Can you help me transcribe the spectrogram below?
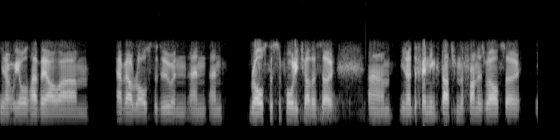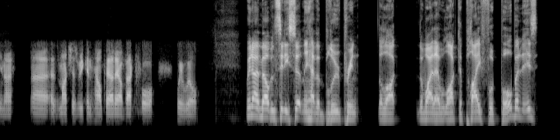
you know, we all have our have our roles to do and, and, and roles to support each other. So, um, you know, defending starts from the front as well. So, you know, uh, as much as we can help out our back four, we will. We know Melbourne City certainly have a blueprint, the like the way they like to play football. But is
